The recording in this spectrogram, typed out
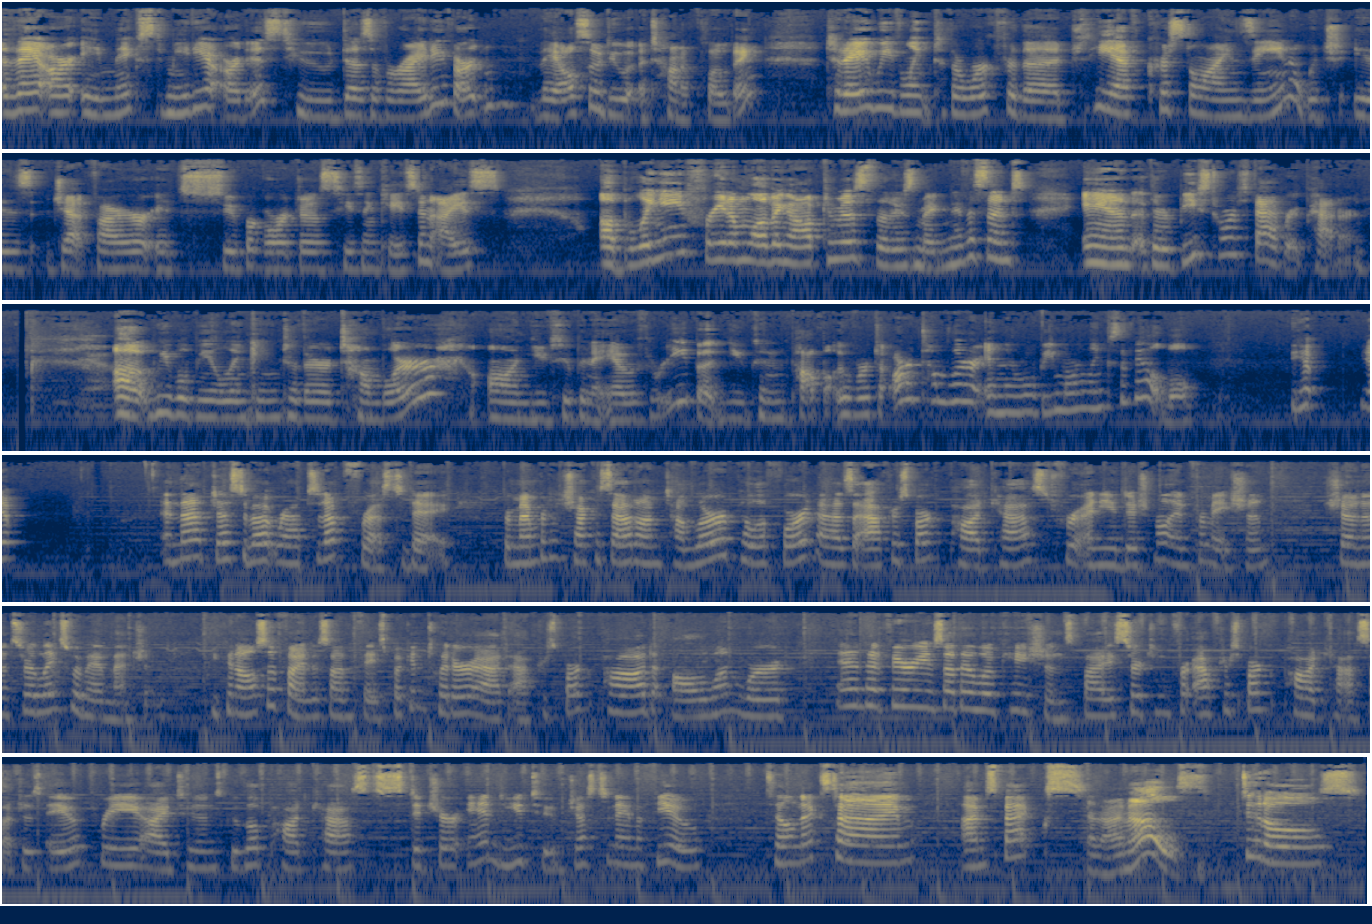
They are a mixed media artist who does a variety of art. They also do a ton of clothing. Today we've linked to their work for the TF Crystalline Zine, which is Jetfire. It's super gorgeous. He's encased in ice. A blingy, freedom loving optimist that is magnificent, and their Beast Horse fabric pattern. Uh, we will be linking to their Tumblr on YouTube and AO3, but you can pop over to our Tumblr and there will be more links available. Yep, yep. And that just about wraps it up for us today. Remember to check us out on Tumblr or Pillowfort as Afterspark Podcast for any additional information, show notes, or links we may have mentioned. You can also find us on Facebook and Twitter at Afterspark Pod, all one word, and at various other locations by searching for Afterspark Podcasts such as AO3, iTunes, Google Podcasts, Stitcher, and YouTube, just to name a few. Till next time, I'm Specs. And I'm Els. Diddles!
